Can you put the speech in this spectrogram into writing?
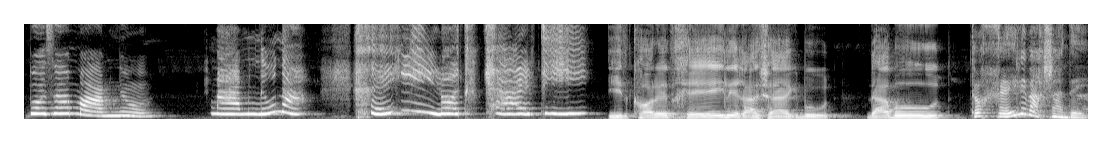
بازم ممنون. ممنونم. خیلی لطف کردی. این کارت خیلی قشنگ بود. نبود. تو خیلی بخشنده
